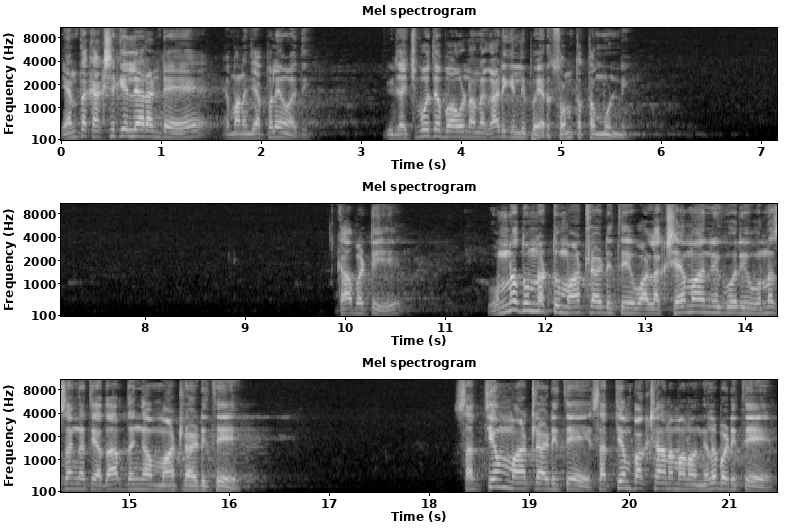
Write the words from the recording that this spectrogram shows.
ఎంత కక్షకి వెళ్ళారంటే మనం చెప్పలేము అది. వీడు చచ్చిపోతే బాగుండు అన్న గాడికి వెళ్ళిపోయారు సొంత తమ్ముడిని కాబట్టి ఉన్నదున్నట్టు మాట్లాడితే వాళ్ళ క్షేమాన్ని కోరి ఉన్న సంగతి యథార్థంగా మాట్లాడితే సత్యం మాట్లాడితే సత్యం పక్షాన మనం నిలబడితే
